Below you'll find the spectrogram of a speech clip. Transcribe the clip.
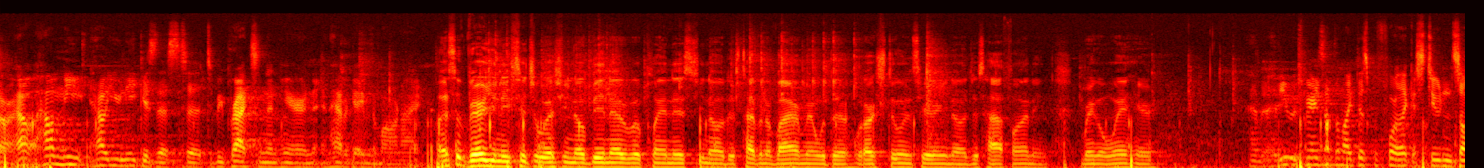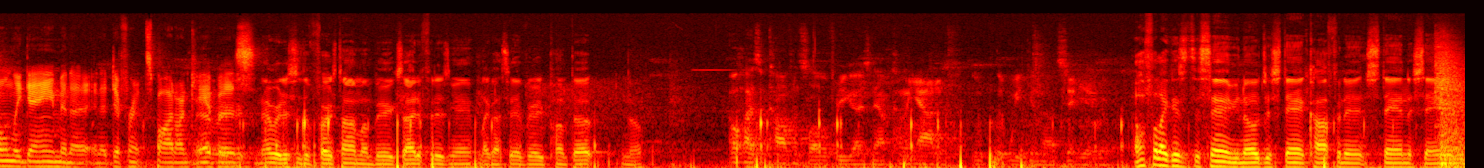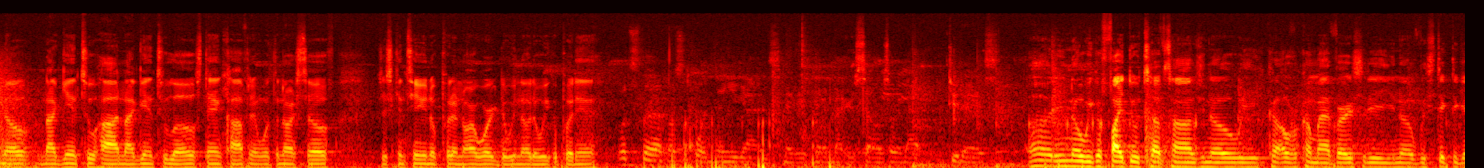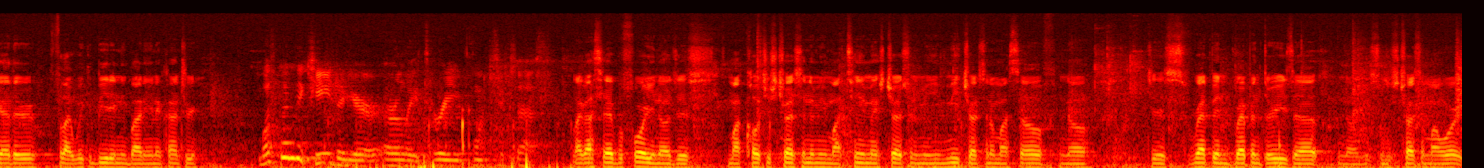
start. How, how neat, how unique is this to, to be practicing in here and, and have a game tomorrow night? It's a very unique situation, you know, being able to play in this, you know, this type of environment with the with our students here, you know, just have fun and bring a win here. Have, have you experienced something like this before, like a students only game in a, in a different spot on campus? Never, never. This is the first time. I'm very excited for this game. Like I said, very pumped up. You know. How high is the confidence level for you guys now coming out of the, the week in uh, San Diego? I feel like it's the same, you know, just staying confident, staying the same, you know, not getting too high, not getting too low, staying confident within ourselves, just continue to put in our work that we know that we can put in. What's the most important thing you guys maybe think about yourselves over that two days? Uh, you know, we can fight through tough times, you know, we can overcome adversity, you know, if we stick together, feel like we can beat anybody in the country. What's been the key to your early three-point success? Like I said before, you know, just my coaches trusting in me, my teammates trusting in me, me trusting in myself, you know, just repping, repping threes up, you know, just, just trusting my work.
